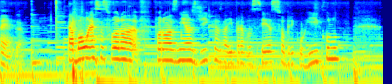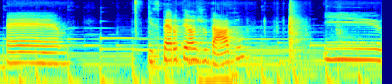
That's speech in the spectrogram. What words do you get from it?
pega. Tá bom? Essas foram, foram as minhas dicas aí para vocês sobre currículo. É... Espero ter ajudado. E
